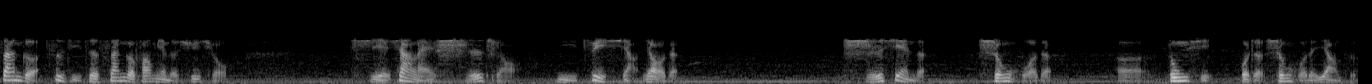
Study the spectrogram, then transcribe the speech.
三个自己这三个方面的需求，写下来十条你最想要的实现的生活的呃东西或者生活的样子，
